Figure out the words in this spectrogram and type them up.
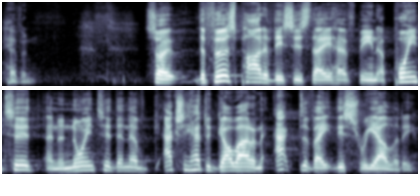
heaven. So, the first part of this is they have been appointed and anointed, then they've actually had to go out and activate this reality.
